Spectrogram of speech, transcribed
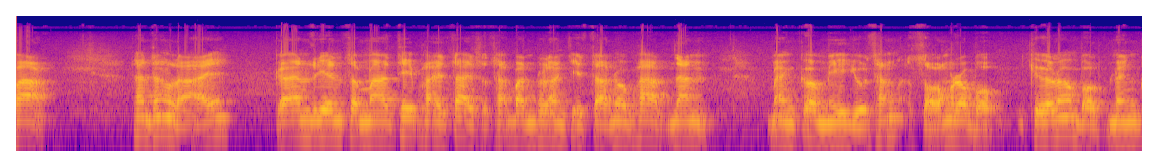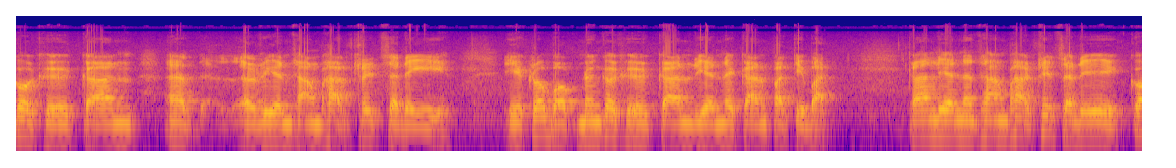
ภาพ ท่านทั้งหลาย การเรียนสมาธิภายใต้สถาบันพลังจิตานุภาพนั้น มันก็มีอยู่ทั้งสองระบบ คือระบบหนึ่งก็คือการเรียนทางภาคทฤษฎี อีกระบบหนึ่งก็คือการเรียนในการปฏิบัติ การเรียนในทางภาคทฤษฎีก็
